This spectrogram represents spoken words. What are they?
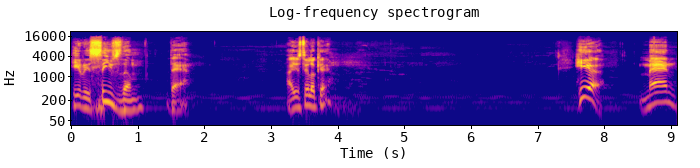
he receives them there. Are you still okay? Here, men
